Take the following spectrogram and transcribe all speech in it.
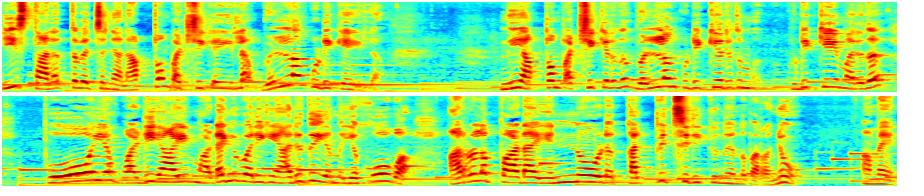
ഈ സ്ഥലത്ത് വെച്ച് ഞാൻ അപ്പം ഭക്ഷിക്കുകയില്ല വെള്ളം കുടിക്കുകയില്ല നീ അപ്പം ഭക്ഷിക്കരുത് വെള്ളം കുടിക്കരുത് കുടിക്കുകയും അരുത് പോയ വഴിയായി മടങ്ങി വരിക അരുത് എന്ന് യഹോവ അരുളപ്പാട എന്നോട് കൽപ്പിച്ചിരിക്കുന്നു എന്ന് പറഞ്ഞു. അമേ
